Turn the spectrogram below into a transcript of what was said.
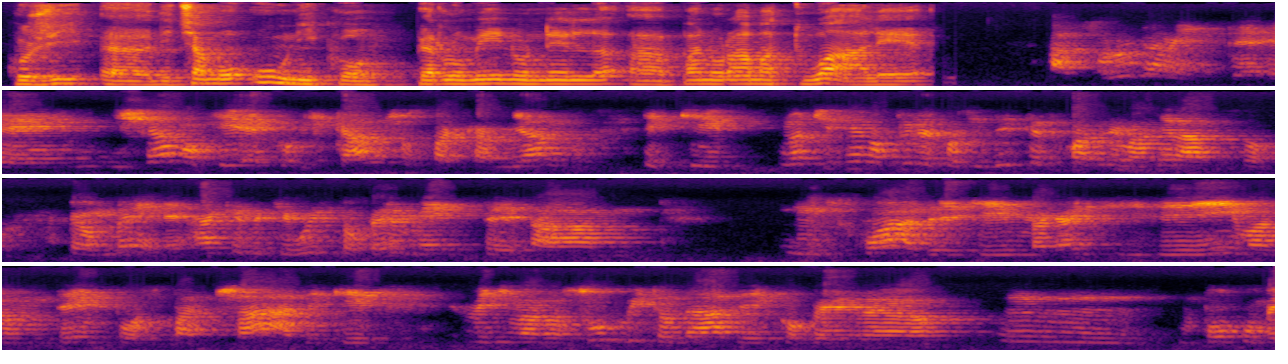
così, eh, diciamo, unico, perlomeno nel eh, panorama attuale. Assolutamente, eh, diciamo che ecco, il calcio sta cambiando e che non ci siano più le cosiddette squadre materazzo è un bene, anche perché questo permette a mm, squadre che magari si ritenevano un tempo spacciate, che venivano subito date ecco, per uh, un po' come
